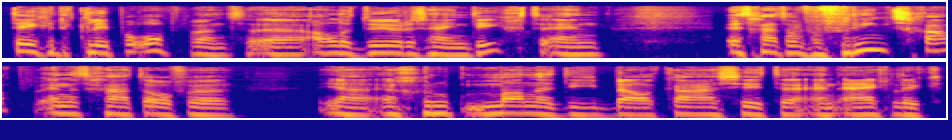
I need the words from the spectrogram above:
tegen de klippen op, want alle deuren zijn dicht. En het gaat over vriendschap en het gaat over ja, een groep mannen die bij elkaar zitten... en eigenlijk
